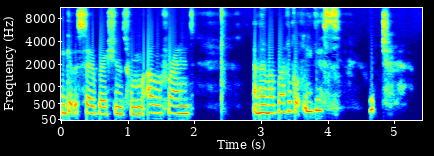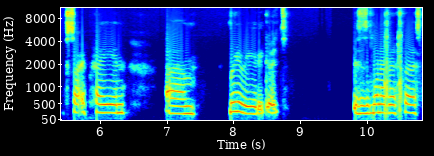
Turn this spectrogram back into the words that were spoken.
You get the celebrations from my other friend, and then my brother got me this, which I started playing. Um, really, really good. This is one of the first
